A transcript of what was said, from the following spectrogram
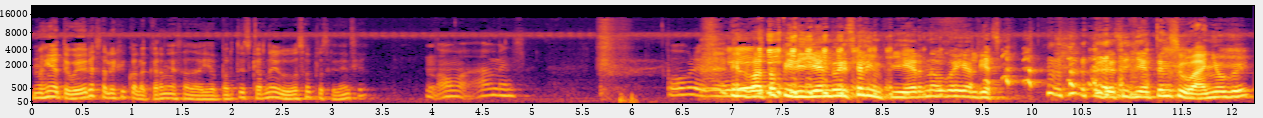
Imagínate, güey, eres alérgico a la carne asada y aparte es carne de dudosa procedencia. No mames. Pobre güey. El vato pidiendo irse al infierno, güey, al día, al día siguiente en su baño, güey.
